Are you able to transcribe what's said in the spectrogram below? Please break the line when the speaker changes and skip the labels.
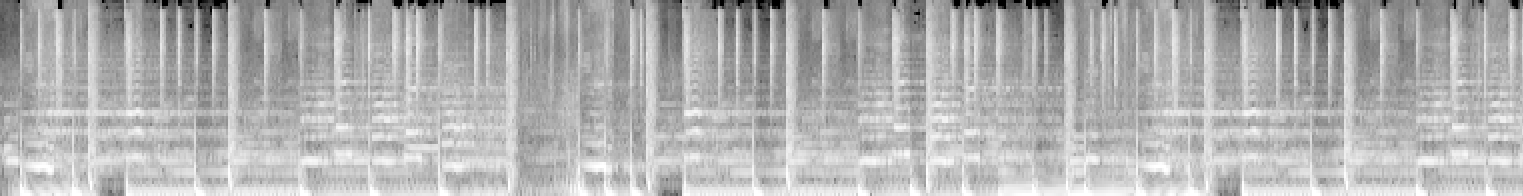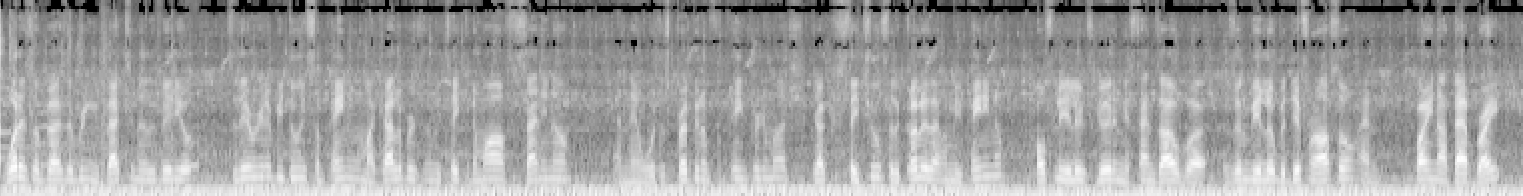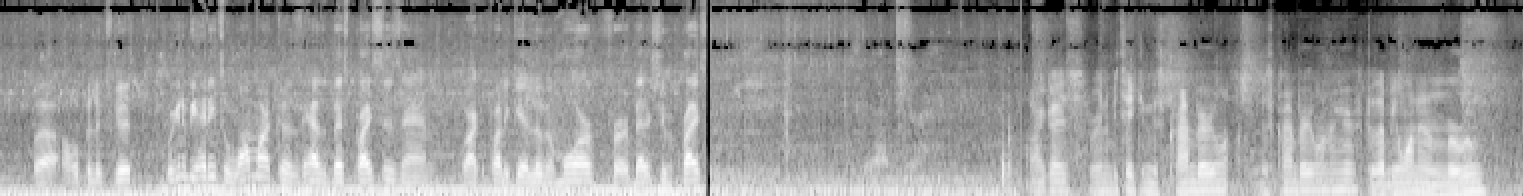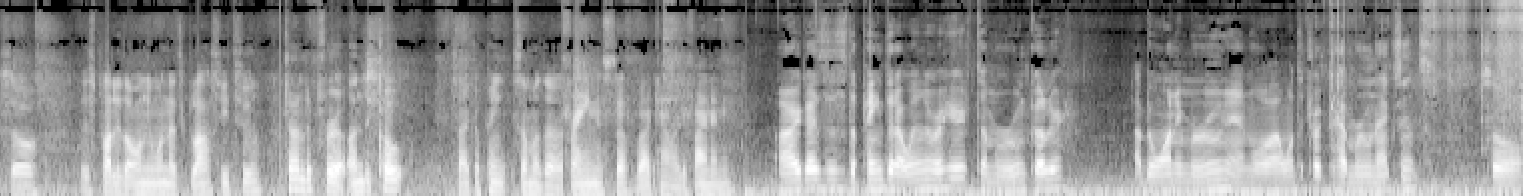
What is up guys, I bring you back to another video. Today we're going to be doing some painting on my calipers. We're going to be taking them off, sanding them, and then we're just prepping them for paint pretty much. Y'all can stay tuned for the color that I'm going to be painting them. Hopefully it looks good and it stands out, but it's going to be a little bit different also, and probably not that bright, but I hope it looks good. We're to be heading to Walmart because they have the best prices and where I could probably get a little bit more for a better, cheaper price. Alright guys, we're gonna be taking this cranberry one, this cranberry one right here, because I've been wanting a maroon. So this is probably the only one that's glossy too. I'm trying to look for an undercoat so I could paint some of the frame and stuff, but I can't really find any. Alright guys, this is the paint that I went with right here. It's a maroon color. I've been wanting maroon and well, I want the truck to have maroon accents. So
